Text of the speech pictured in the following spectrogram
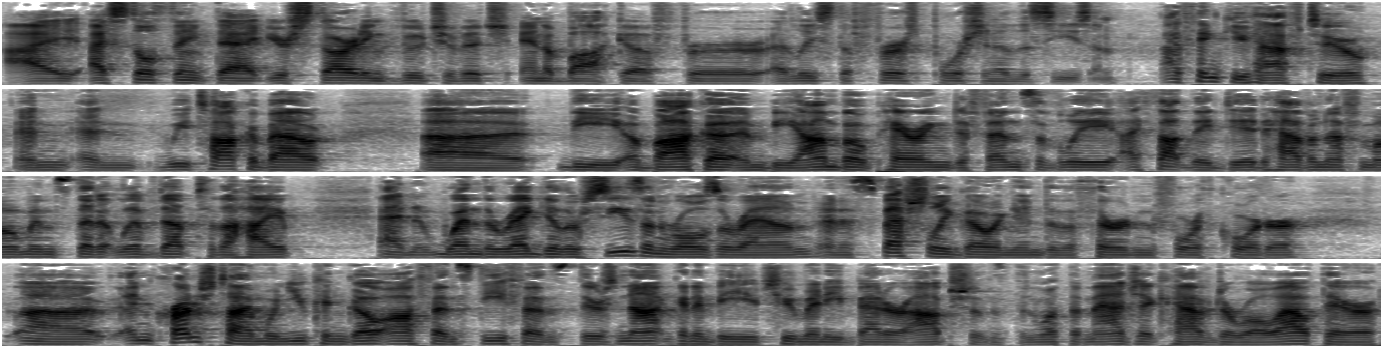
I, I still think that you're starting Vucevic and Ibaka for at least the first portion of the season. I think you have to, and and we talk about uh, the Ibaka and Biyombo pairing defensively. I thought they did have enough moments that it lived up to the hype. And when the regular season rolls around, and especially going into the third and fourth quarter, uh, and crunch time, when you can go offense defense, there's not going to be too many better options than what the Magic have to roll out there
